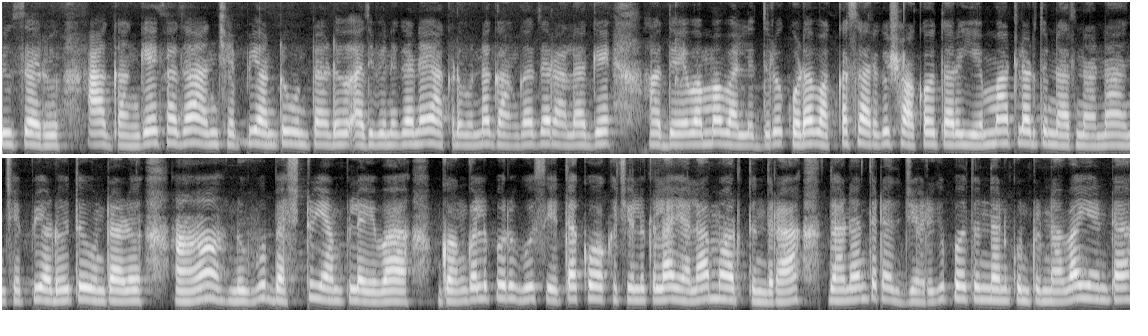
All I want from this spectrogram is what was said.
చూశారు? ఆ గంగే కదా అని చెప్పి అంటూ ఉంటాడు. అది వినగానే అక్కడ ఉన్న గంగాధర్ అలాగే ఆ దేవమ్మ వాళ్ళిద్దరూ కూడా ఒక్కసారిగా షాక్ అవుతారు. ఏం మాట్లాడుతున్నారు నాన్న? అని చెప్పి అడుగుతూ ఉంటాడు. "ఆ, నువ్వు బెస్ట్ ఎంప్లాయీవా? గొంగళ పురుగు సీతకు ఒక చిలుకలా ఎలా మారుతుందిరా? దానంతట అది జరిగిపోతుంది అనుకుంటున్నావా ఏంటా?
